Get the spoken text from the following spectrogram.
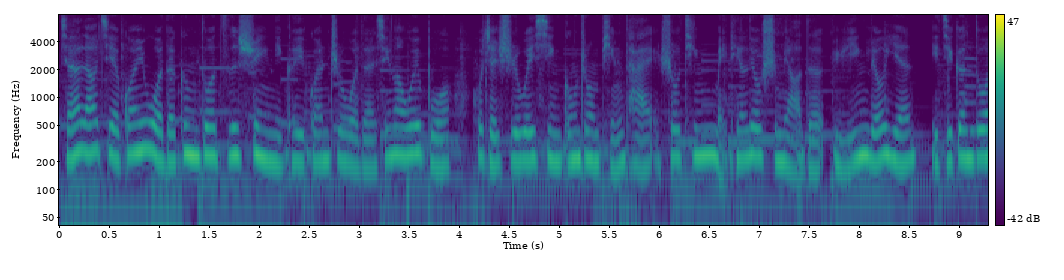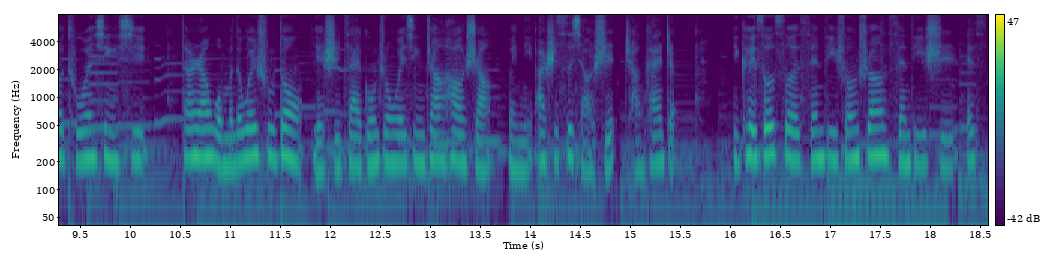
想要了解关于我的更多资讯，你可以关注我的新浪微博或者是微信公众平台，收听每天六十秒的语音留言以及更多图文信息。当然，我们的微树洞也是在公众微信账号上为你二十四小时常开着，你可以搜索三 D 双双三 D 是 S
